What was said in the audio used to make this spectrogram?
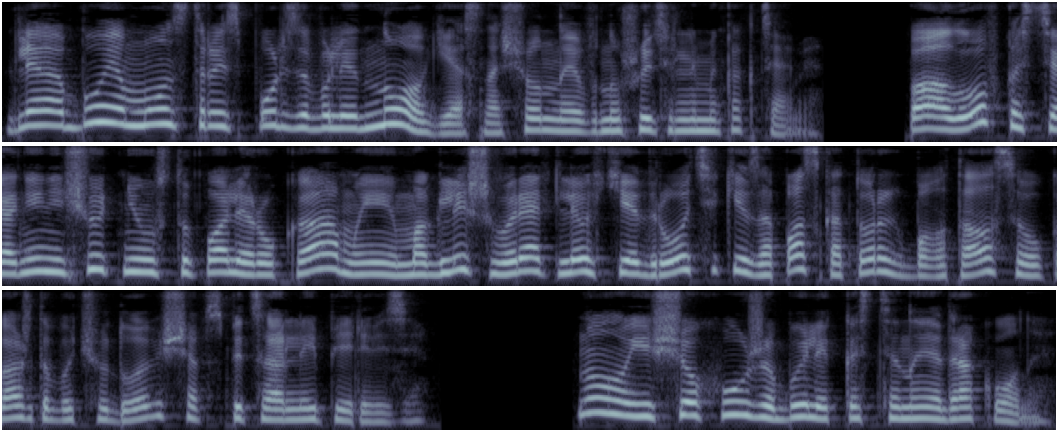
Для боя монстры использовали ноги, оснащенные внушительными когтями. По ловкости они ничуть не уступали рукам и могли швырять легкие дротики, запас которых болтался у каждого чудовища в специальной перевязи. Но еще хуже были костяные драконы.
